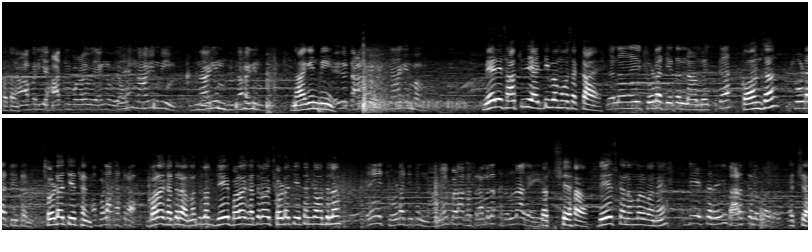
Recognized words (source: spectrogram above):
पता यहाँ पर ये हाथ में पकड़े बजाएँगे बजाएँगे नागिन बीन नागिन नागिन। नागिन बीन नागिन बम मेरे हिसाब से ये हड्डी बम हो सकता है। ना ना ये छोटा चेतन नाम है इसका। कौन सा? छोटा चेतन। छोटा चेतन। अब बड़ा खतरा। बड़ा खतरा मतलब जे बड़ा खतरा और छोटा चेतन का मतलब? ए छोटा चेतन नाम है बड़ा खतरा मतलब खतरनाक है अच्छा देश का नंबर वन है। देश का नहीं भारत का नंबर वन अच्छा।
